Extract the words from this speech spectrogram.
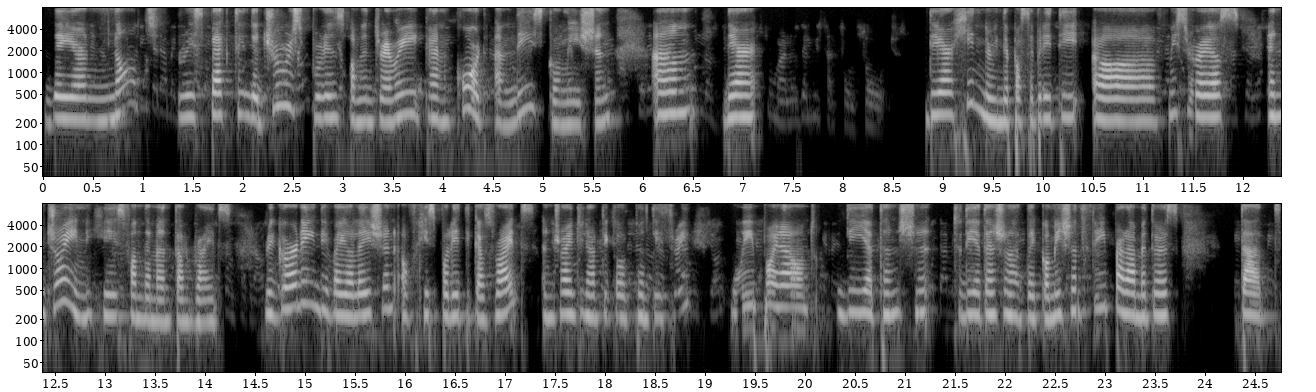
they are not respecting the jurisprudence of the Inter-American Court and this commission, and they are they are hindering the possibility of Mr. Reyes enjoying his fundamental rights. Regarding the violation of his political rights enshrined in Article 23, we point out the attention to the attention of the Commission three parameters that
